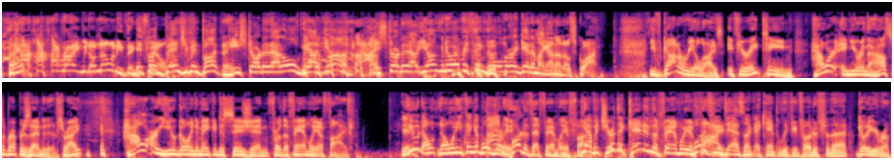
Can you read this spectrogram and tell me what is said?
right? right. We don't know anything. It's still. like Benjamin Button. He started out old, got young. I started out young and knew everything. The older I get, I'm like, I don't know squat. You've got to realize if you're 18, how are and you're in the House of Representatives, right? how are you going to make a decision for the family of five? You don't know anything about Well, you're it. part of that family of five. yeah, but you're the kid in the family of what if your dad's like, I can't believe you voted for that? Go to your room.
